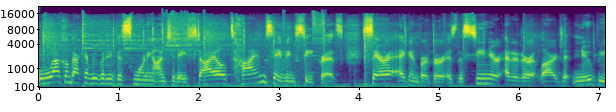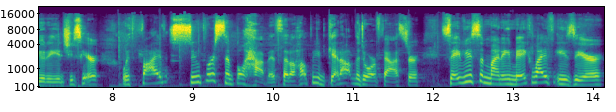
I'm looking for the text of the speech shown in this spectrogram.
Welcome back, everybody, this morning on Today's Style Time Saving Secrets. Sarah Eggenberger is the senior editor at large at New Beauty, and she's here with five super simple habits that'll help you get out the door faster, save you some money, make life easier.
